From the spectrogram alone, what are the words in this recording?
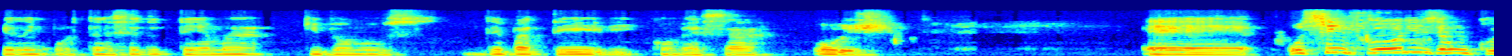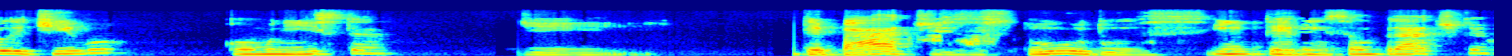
pela importância do tema que vamos debater e conversar hoje. É, o Sem Flores é um coletivo comunista de debates, estudos e intervenção prática,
